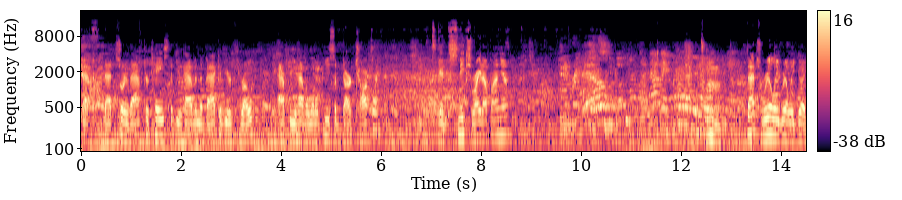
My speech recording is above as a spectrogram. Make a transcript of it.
That that sort of aftertaste that you have in the back of your throat after you have a little piece of dark chocolate. It sneaks right up on you. Mm, that's really really good.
